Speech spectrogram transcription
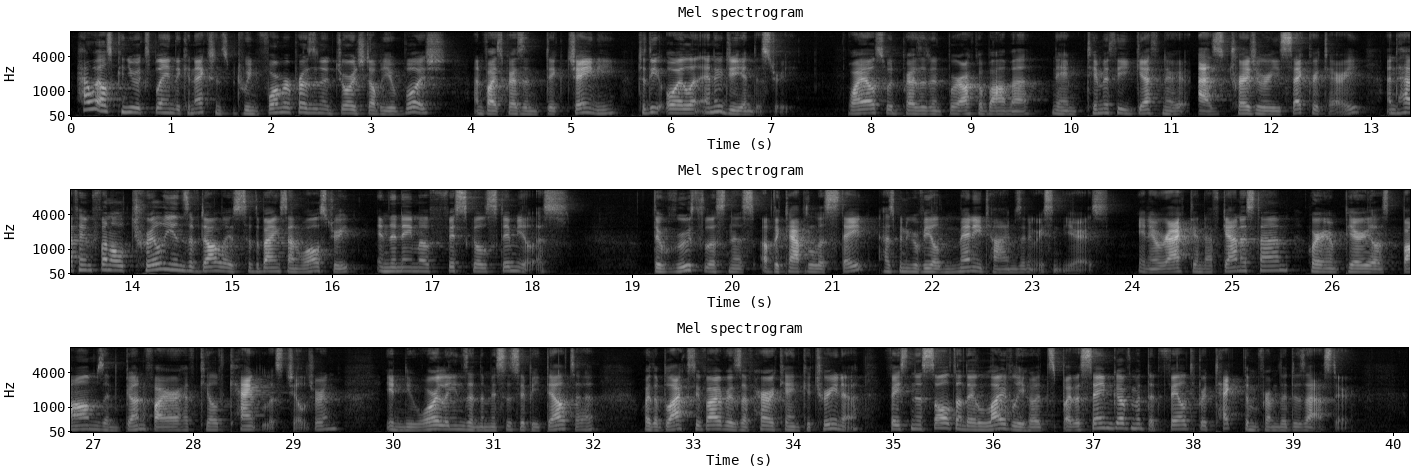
how else can you explain the connections between former President George W. Bush and Vice President Dick Cheney to the oil and energy industry? Why else would President Barack Obama name Timothy Geithner as Treasury Secretary and have him funnel trillions of dollars to the banks on Wall Street in the name of fiscal stimulus? The ruthlessness of the capitalist state has been revealed many times in recent years. In Iraq and Afghanistan, where imperialist bombs and gunfire have killed countless children, in New Orleans and the Mississippi Delta, where the black survivors of Hurricane Katrina faced an assault on their livelihoods by the same government that failed to protect them from the disaster.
